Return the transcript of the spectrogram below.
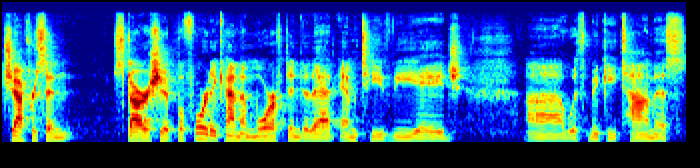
Jefferson Starship before they kind of morphed into that MTV age uh, with Mickey Thomas.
